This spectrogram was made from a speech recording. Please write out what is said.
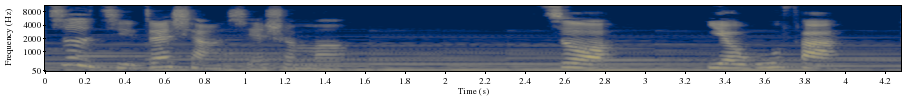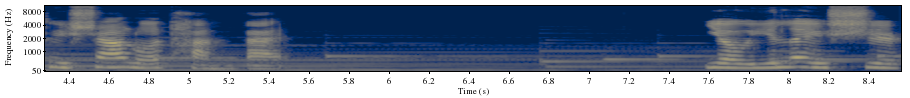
自己在想些什么，做也无法对沙罗坦白。有一类事，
